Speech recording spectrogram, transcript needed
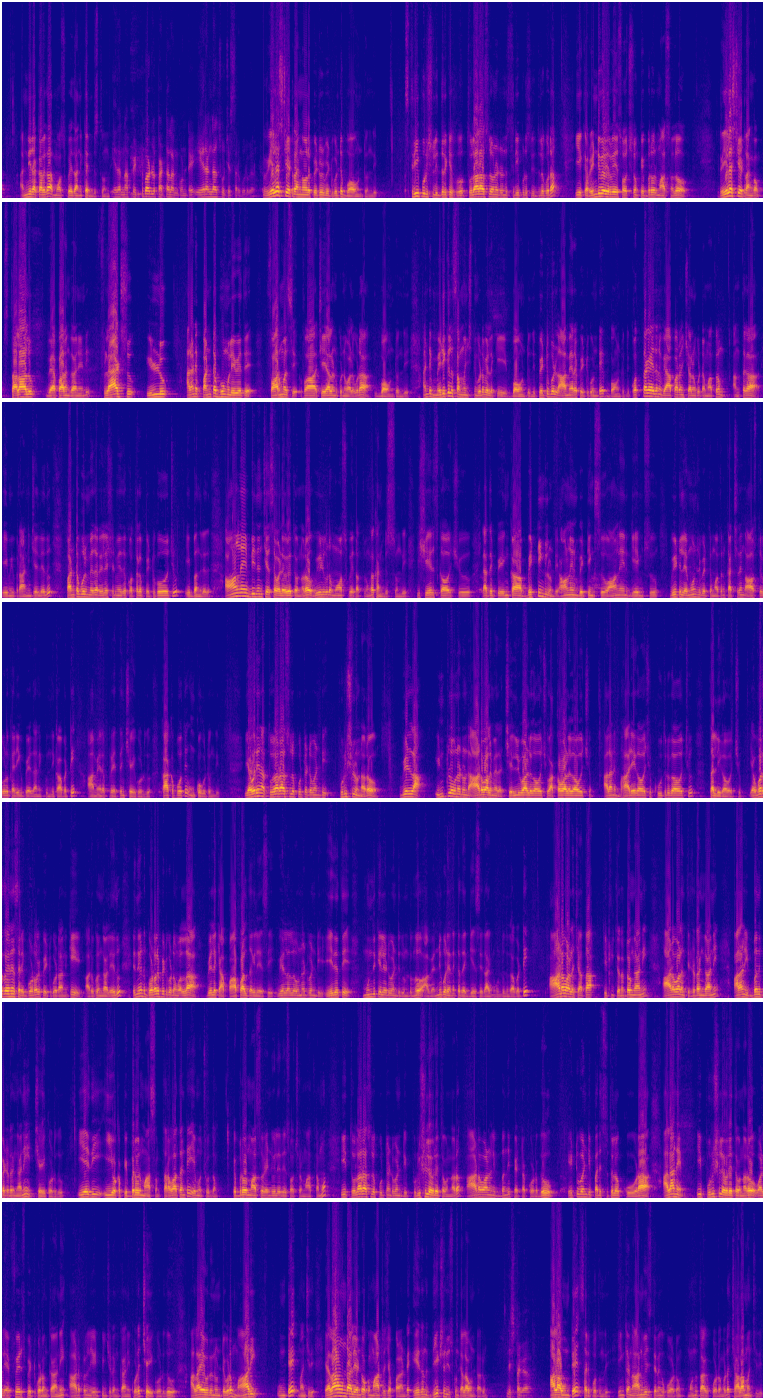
అన్ని రకాలుగా మోసపోయేదానికి కనిపిస్తుంది. ఏదన్నా పెట్టుబడులు పెట్టాలనుకుంటే ఏ రంగాలు సూచిస్తారు గురుగారు? రియల్ ఎస్టేట్ రంగంలో పెట్టుబడి పెట్టుకుంటే బాగుంటుంది. స్త్రీ పురుషులు ఇద్దరికి తులారాశిలో ఉన్నటువంటి స్త్రీ పురుషులు ఇద్దరు కూడా ఈ రెండు వేల ఇరవై సంవత్సరం ఫిబ్రవరి మాసంలో రియల్ ఎస్టేట్ రంగం స్థలాలు వ్యాపారం కానివ్వండి ఫ్లాట్స్ ఇళ్ళు అలానే పంట భూములు ఏవైతే ఫార్మసీ చేయాలనుకున్న వాళ్ళు కూడా బాగుంటుంది. అంటే మెడికల్ సంబంధించింది కూడా వీళ్ళకి బాగుంటుంది. పెట్టుబడులు ఆ మేర పెట్టుకుంటే బాగుంటుంది. కొత్తగా ఏదైనా వ్యాపారం చేయాలనుకుంటే మాత్రం అంతగా ఏమీ ప్రాణించలేదు పంట భూమి మీద రియల్ ఎస్టేట్ మీద కొత్తగా పెట్టుకోవచ్చు ఇబ్బంది లేదు. ఆన్లైన్ బిజినెస్ చేసే వాళ్ళు ఎవరైతే ఉన్నారో వీళ్ళు కూడా మోసపోయే తత్వంగా కనిపిస్తుంది. ఈ షేర్స్ కావచ్చు లేకపోతే ఇంకా బెట్టింగ్లు ఉంటాయి. ఆన్లైన్ బెట్టింగ్స్ ఆన్లైన్ గేమ్స్ వీటిలో అమౌంట్లు పెడితే మాత్రం ఖచ్చితంగా ఆస్తులు కూడా కరిగిపోయేదానికి ఉంది కాబట్టి ఆ మేర ప్రయత్నం చేయకూడదు. కాకపోతే ఇంకొకటి ఉంది. ఎవరైనా తులారాశిలో పుట్టినటువంటి పురుషులు ఉన్నారో వీళ్ళ ఇంట్లో ఉన్నటువంటి ఆడవాళ్ళ మీద చెల్లి వాళ్ళు కావచ్చు అక్క వాళ్ళు కావచ్చు అలానే భార్య కావచ్చు కూతురు కావచ్చు తల్లి కావచ్చు. ఎవరితోనైనా అయినా సరే గొడవలు పెట్టుకోవడానికి అర్హంగా లేదు. ఎందుకంటే గొడవలు పెట్టుకోవడం వల్ల వీళ్ళకి ఆ పాపాలు తగిలేసి వీళ్ళలో ఉన్నటువంటి ఏదైతే ముందుకెళ్ళేటువంటిది ఉంటుందో అవన్నీ కూడా వెనక్కి తగ్గేసే దానికి ఉంటుంది కాబట్టి ఆడవాళ్ళ చేత తిట్లు తినటం కానీ ఆడవాళ్ళని తిట్టడం కానీ అలానే ఇబ్బంది పెట్టడం కానీ చేయకూడదు. ఏది ఈ యొక్క ఫిబ్రవరి మాసం? తర్వాత అంటే ఏమో చూద్దాం. ఫిబ్రవరి మాసం రెండు వేల ఇరవై సంవత్సరం మాత్రము ఈ తులారాశిలో పుట్టినటువంటి పురుషులు ఎవరైతే ఉన్నారో ఆడవాళ్ళని ఇబ్బంది పెట్టకూడదు. ఎటువంటి పరిస్థితుల్లో కూడా. అలానే ఈ పురుషులు ఎవరైతే ఉన్నారో వాళ్ళు ఎఫ్ఐఆర్స్ పెట్టుకోవడం కానీ ఆడపిల్లని ఏడ్పించడం కానీ కూడా చేయకూడదు. అలా ఎవరైనా ఉంటే కూడా మారి ఉంటే మంచిది. ఎలా ఉండాలి అంటే ఒక మాటలు చెప్పాలంటే ఏదైనా దీక్ష తీసుకుంటే ఎలా ఉంటారు? నిష్టగా. అలా ఉంటే సరిపోతుంది. ఇంకా నాన్ వెజ్ తినకపోవడం మందు తాగకపోవడం కూడా చాలా మంచిది.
